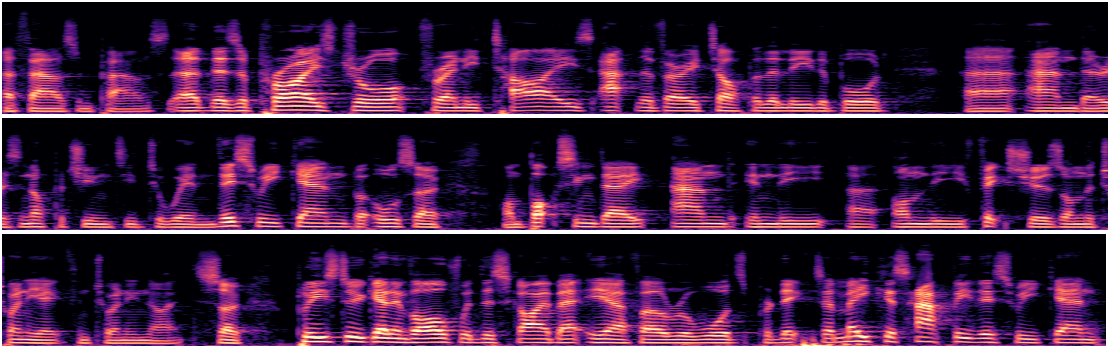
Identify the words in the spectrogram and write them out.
a thousand pounds. Uh, There's a prize draw for any ties at the very top of the leaderboard, uh, and there is an opportunity to win this weekend, but also on Boxing Day and in the uh, on the fixtures on the 28th and 29th. So please do get involved with the Sky Bet EFL Rewards Predictor. Make us happy this weekend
